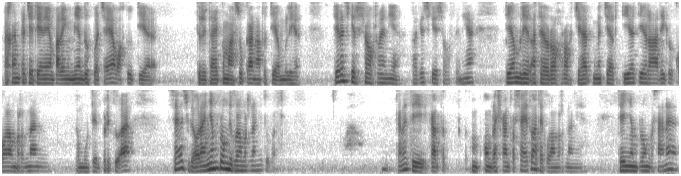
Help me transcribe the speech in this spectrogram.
Bahkan kejadian yang paling menyentuh buat saya waktu dia ceritanya kemasukan atau dia melihat. Dia kan skizofrenia. Terakhir skizofrenia dia melihat ada roh-roh jahat mengejar dia dia lari ke kolam renang kemudian berdoa. Saya juga orang nyemplung di kolam renang itu pak. Karena di kantor, kompleks kantor saya itu ada kolam renangnya dia nyemplung ke sana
